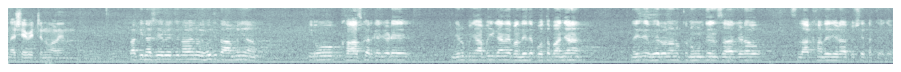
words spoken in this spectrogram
ਨਸ਼ੇ ਵੇਚਣ ਵਾਲਿਆਂ ਨੂੰ। ਬਾਕੀ ਨਸ਼ੇ ਵੇਚਣ ਵਾਲਿਆਂ ਨੂੰ ਇਹੋ ਚੇਤਾਵਨੀ ਆ ਕਿ ਉਹ ਖਾਸ ਕਰਕੇ ਜਿਹੜੇ ਜਿਹਨੂੰ ਪੰਜਾਬੀ ਕਹਿੰਦੇ ਬੰਦੇ ਦੇ ਪੁੱਤ ਬਣ ਜਾਣ ਨਹੀਂ ਤੇ ਫਿਰ ਉਹਨਾਂ ਨੂੰ ਕਾਨੂੰਨ ਦੇ ਅਨੁਸਾਰ ਜਿਹੜਾ ਉਹ ਸਲਾਖਾਂ ਦੇ ਜਿਹੜਾ ਪਿੱਛੇ ਧੱਕਿਆ ਜਾਵੇ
